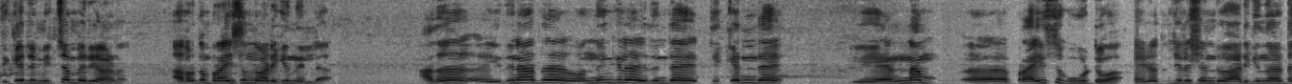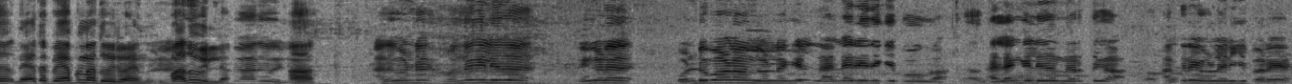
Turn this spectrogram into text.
ടിക്കറ്റ് മിച്ചം വരികയാണ്. അവർക്കും പ്രൈസ് ഒന്നും അടിക്കുന്നില്ല. അത് ഇതിനകത്ത് ഒന്നെങ്കിൽ ഇതിന്റെ ടിക്കറ്റിന്റെ എണ്ണം പ്രൈസ് കൂട്ടുക എഴുപത്തഞ്ച് ലക്ഷം രൂപ അടിക്കുന്നതായിട്ട് നേരത്തെ പേപ്പറിനകത്ത് വരുമായിരുന്നു ഇപ്പൊ അതുമില്ല. ആ. അതുകൊണ്ട് ഒന്നുകിൽ ഇത് നിങ്ങൾ കൊണ്ടുപോകണമെന്നുണ്ടെങ്കിൽ നല്ല രീതിക്ക് പോവുക. അല്ലെങ്കിൽ ഇത് നിർത്തുക. അത്രയേ ഉള്ളൂ എനിക്ക് പറയാൻ.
